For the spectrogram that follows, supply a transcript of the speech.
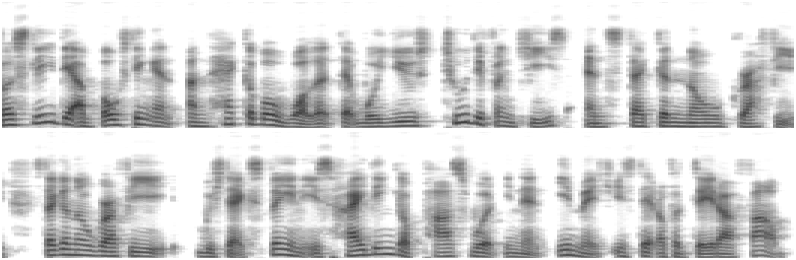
Firstly, they are boasting an unhackable wallet that will use two different keys and steganography. Steganography, which they explain, is hiding your password in an image instead of a data file.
